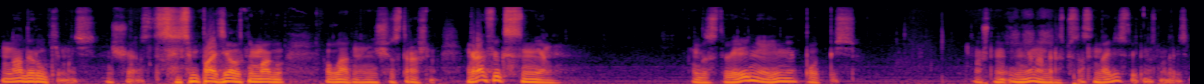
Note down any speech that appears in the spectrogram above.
Надо руки мыть. Ничего с этим поделать не могу. Ладно, ничего страшного. График смен. Удостоверение, имя, подпись. Может, мне надо расписаться? Да, действительно, смотрите.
